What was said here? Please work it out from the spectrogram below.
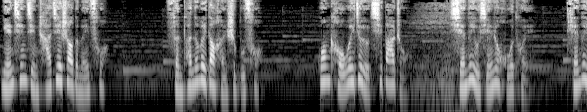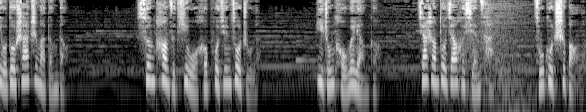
年轻警察介绍的没错，粉团的味道很是不错，光口味就有七八种，咸的有咸肉火腿，甜的有豆沙芝麻等等。孙胖子替我和破军做主了，一种口味两个，加上豆浆和咸菜，足够吃饱了。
